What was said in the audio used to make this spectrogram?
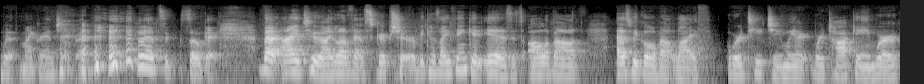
with my grandchildren. that's so good. But I too, I love that scripture because I think it is, it's all about, as we go about life, we're teaching, we're, we're talking, we're,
